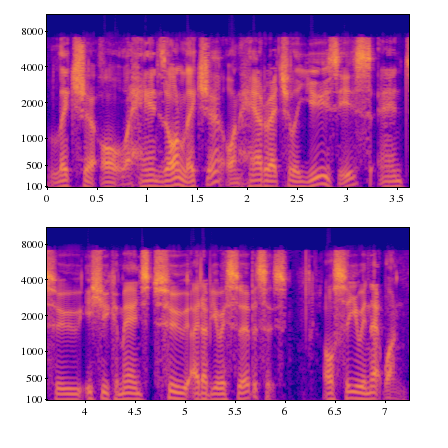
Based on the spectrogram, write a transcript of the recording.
lecture or a hands-on lecture on how to actually use this and to issue commands to AWS services. I'll see you in that one.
